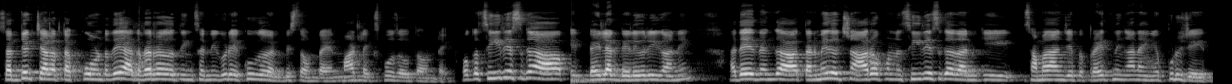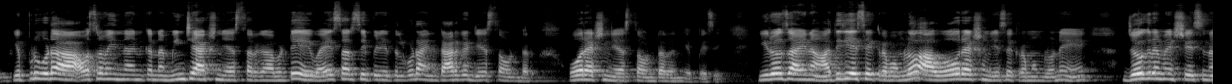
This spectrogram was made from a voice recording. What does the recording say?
సబ్జెక్ట్ చాలా తక్కువ ఉంటుంది అదర్ థింగ్స్ అన్నీ కూడా ఎక్కువగా కనిపిస్తూ ఉంటాయి. ఆయన మాటలు ఎక్స్పోజ్ అవుతూ ఉంటాయి. ఒక సీరియస్గా డైలాగ్ డెలివరీ కానీ అదేవిధంగా తన మీద వచ్చిన ఆరోపణలు సీరియస్గా దానికి సమాధానం చెప్పే ప్రయత్నం కానీ ఆయన ఎప్పుడు చేయరు. ఎప్పుడు కూడా అవసరమైన దానికన్నా మించి యాక్షన్ చేస్తారు కాబట్టి వైఎస్ఆర్సీపీ నేతలు కూడా ఆయన టార్గెట్ చేస్తూ ఉంటారు ఓవర్ యాక్షన్ చేస్తూ ఉంటారు అని చెప్పేసి. ఈరోజు ఆయన అతి చేసే క్రమంలో ఆ ఓవర్ యాక్షన్ చేసే క్రమంలోనే జోగి రమేష్ చేసిన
